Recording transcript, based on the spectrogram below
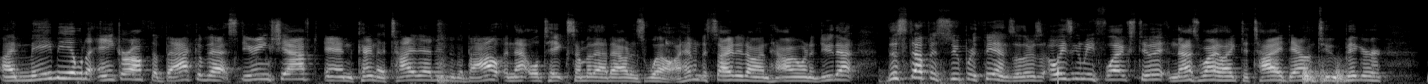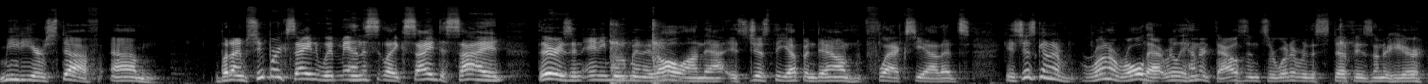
I may be able to anchor off the back of that steering shaft and kind of tie that into the bow and that will take some of that out as well. I haven't decided on how I want to do that. This stuff is super thin so there's always going to be flex to it and that's why I like to tie it down to bigger, meatier stuff. But I'm super excited with, man, this is like side to side. There isn't any movement at all on that. It's just the up and down flex. Yeah, that's, it's just gonna run a roll that really hundred thousandths or whatever this stuff is under here.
